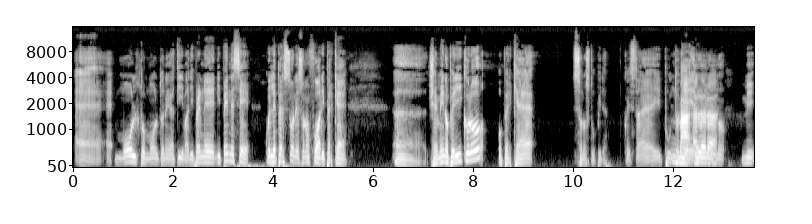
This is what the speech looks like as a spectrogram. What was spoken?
è, è molto molto negativa. Dipende, dipende se quelle persone sono fuori perché eh, c'è meno pericolo o perché sono stupide. Questo è il punto Ma che non- allora- non- Mi-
